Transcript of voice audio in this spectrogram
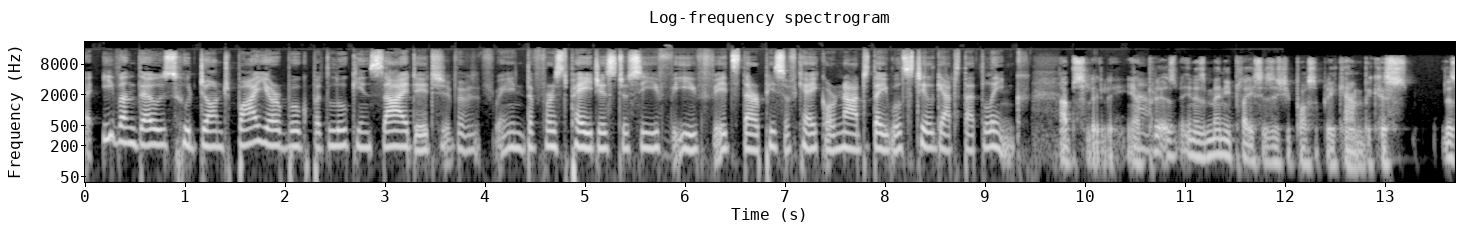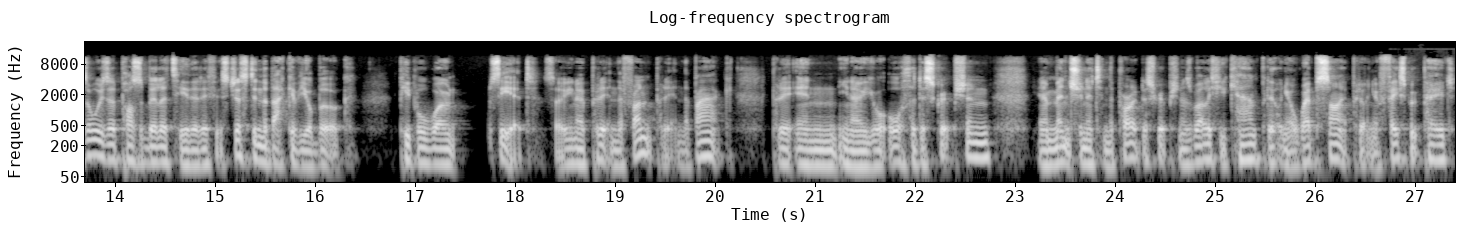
uh, even those who don't buy your book but look inside it uh, in the first pages to see if, if it's their piece of cake or not, they will still get that link. Absolutely, yeah. yeah. Put it in as many places as you possibly can because there's always a possibility that if it's just in the back of your book, people won't see it. So, you know, put it in the front, put it in the back, put it in, you know, your author description, you know, mention it in the product description as well if you can, put it on your website, put it on your Facebook page.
